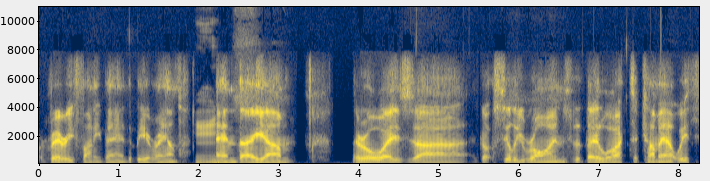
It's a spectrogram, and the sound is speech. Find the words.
a very funny band to be around, Mhm. and they um, they're always uh, got silly rhymes that they like to come out with.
